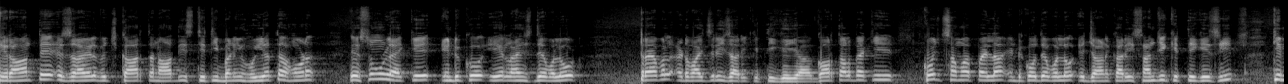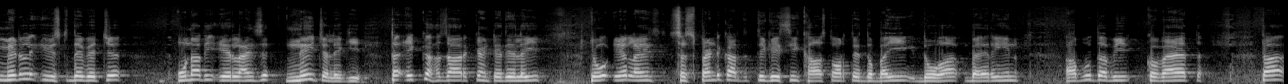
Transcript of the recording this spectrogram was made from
ਈਰਾਨ ਤੇ ਇਜ਼ਰਾਈਲ ਵਿਚਕਾਰ ਤਣਾਅ ਦੀ ਸਥਿਤੀ ਬਣੀ ਹੋਈ ਹੈ ਤਾਂ ਹੁਣ ਇਸ ਨੂੰ ਲੈ ਕੇ ਇੰਡਕੋ 에ਅਰਲਾਈਨਸ ਦੇ ਵੱਲੋਂ ਟਰੈਵਲ ਐਡਵਾਈਜ਼ਰੀ ਜਾਰੀ ਕੀਤੀ ਗਈ ਆ। ਗੌਰਤਲਬ ਹੈ ਕਿ ਕੁਝ ਸਮਾਂ ਪਹਿਲਾਂ ਇੰਡਕੋ ਦੇ ਵੱਲੋਂ ਇਹ ਜਾਣਕਾਰੀ ਸਾਂਝੀ ਕੀਤੀ ਗਈ ਸੀ ਕਿ ਮਿਡਲ ਈਸਟ ਦੇ ਵਿੱਚ ਉਹਨਾਂ ਦੀ 에ਅਰਲਾਈਨਸ ਨਹੀਂ ਚੱਲੇਗੀ। ਤਾਂ 1000 ਘੰਟੇ ਦੇ ਲਈ ਜੋ 에ਅਰਲਾਈਨਸ ਸਸਪੈਂਡ ਕਰ ਦਿੱਤੀ ਗਈ ਸੀ, ਖਾਸ ਤੌਰ ਤੇ Dubai, Doha, Bahrain, Abu Dhabi, Kuwait, ਤਾਂ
